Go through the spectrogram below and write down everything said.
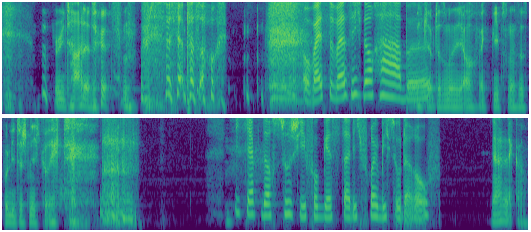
Retarded höchstens. ja, das auch. Oh, weißt du, was ich noch habe? Ich glaube, das muss ich auch wegpiepsen. Das ist politisch nicht korrekt. Ich habe noch Sushi von gestern. Ich freue mich so darauf. Ja, lecker.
